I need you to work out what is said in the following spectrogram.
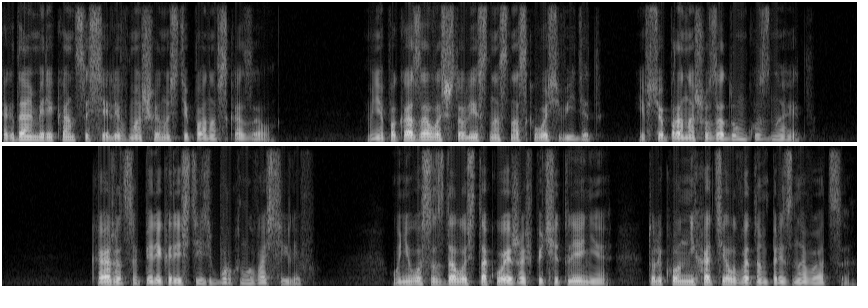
Когда американцы сели в машину, Степанов сказал. Мне показалось, что лис нас насквозь видит и все про нашу задумку знает. «Кажется, перекрестись», — буркнул Васильев. У него создалось такое же впечатление, только он не хотел в этом признаваться.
